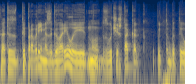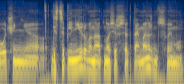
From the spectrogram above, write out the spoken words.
А ты, ты про время заговорил, и ну, звучишь так, как будто бы ты очень э, дисциплинированно относишься к тайм-менеджменту своему.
